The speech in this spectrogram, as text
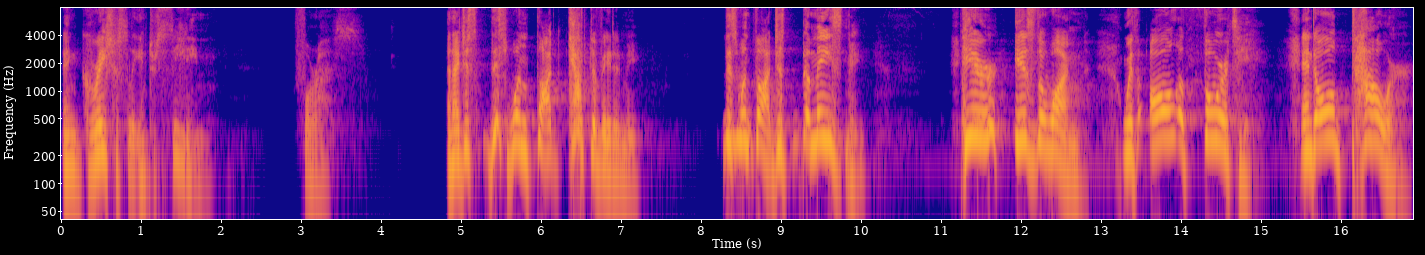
and graciously interceding for us. And I just, this one thought captivated me. This one thought just amazed me. Here is the one with all authority and all power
